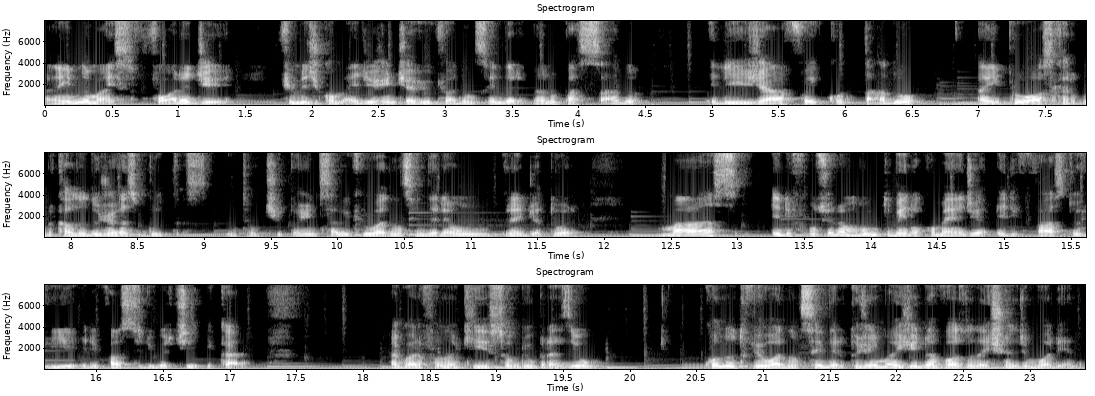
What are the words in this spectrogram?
ainda mais, fora de filmes de comédia, a gente já viu que o Adam Sandler, ano passado, ele já foi cotado aí pro Oscar por causa do Joias Brutas. Então, tipo, a gente sabe que o Adam Sandler é um grande ator, mas ele funciona muito bem na comédia, ele faz tu rir, ele faz tu divertir. E cara, agora falando aqui sobre o Brasil, quando tu vê o Adam Sandler, tu já imagina a voz do Alexandre Moreno.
